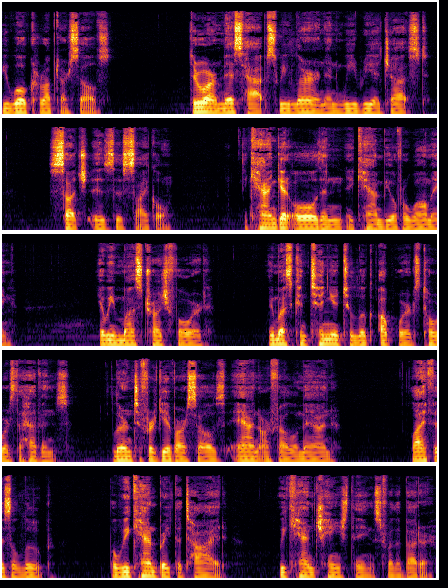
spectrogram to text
We will corrupt ourselves. Through our mishaps, we learn and we readjust. Such is this cycle. It can get old and it can be overwhelming. Yet we must trudge forward. We must continue to look upwards towards the heavens, learn to forgive ourselves and our fellow man. Life is a loop, but we can break the tide. We can change things for the better.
